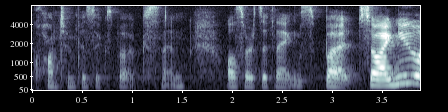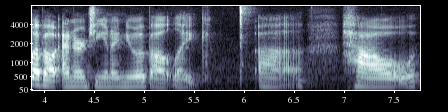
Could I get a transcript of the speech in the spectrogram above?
quantum physics books and all sorts of things. But so I knew about energy and I knew about like uh, how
